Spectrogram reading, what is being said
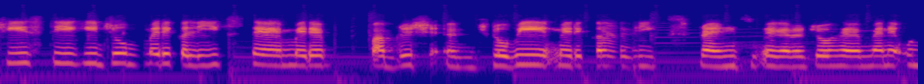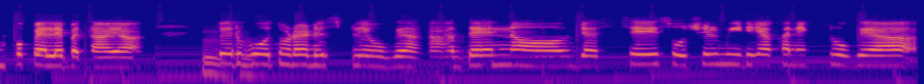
चीज़ थी कि जो मेरे कलीग्स थे मेरे पब्लिश जो भी मेरे कलीग्स फ्रेंड्स वगैरह जो है मैंने उनको पहले बताया। हम्म, फिर हम्म। वो थोड़ा डिस्प्ले हो गया। देन जैसे सोशल मीडिया कनेक्ट हो गया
